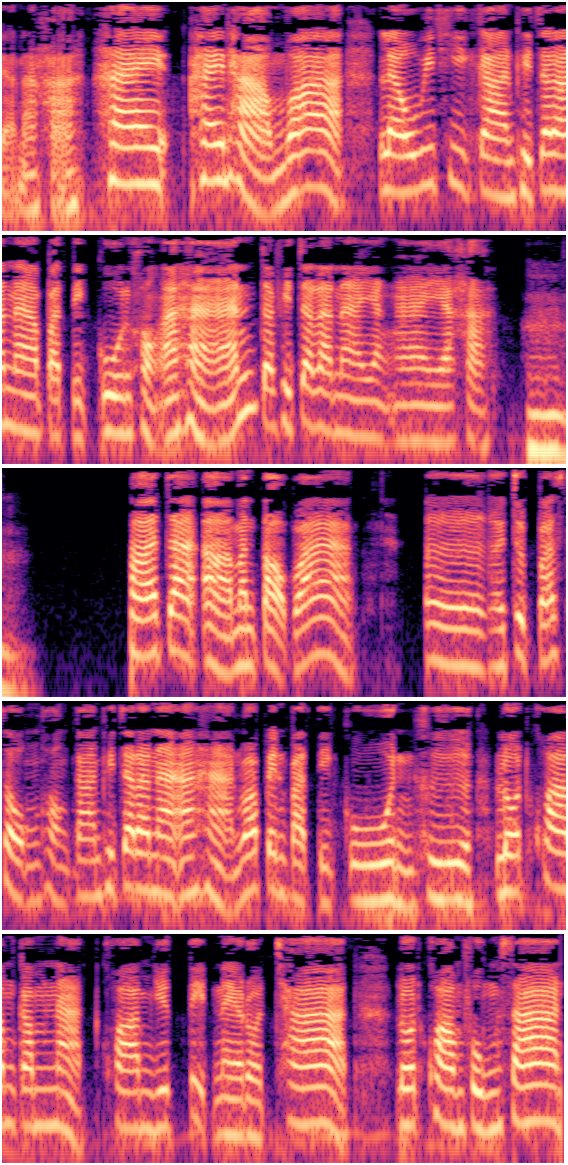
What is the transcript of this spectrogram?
เดี๋ยวนะคะ ให้ให้ถามว่าแล้ววิธีการพิจารณาปฏิกูลของอาหารจะพิจารณาอย่างไงอะค่ะพระอาจารย์อ่ามันตอบว่าเอ่อจุดประสงค์ของการพิจารณาอาหารว่าเป็นปฏิกูล คือลดความกำหนัด ความยึดติดในรสชาติ ลดความฟุ้งซ่าน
